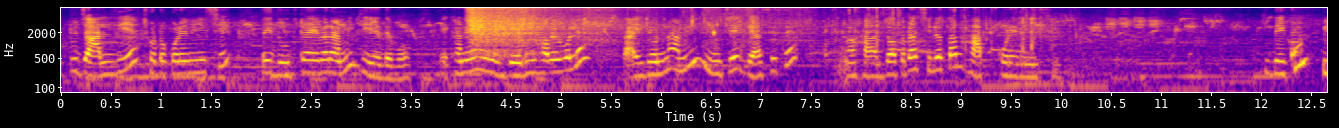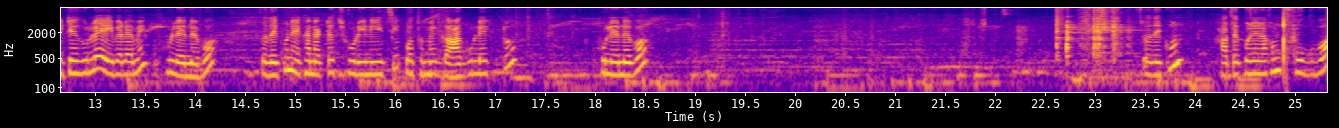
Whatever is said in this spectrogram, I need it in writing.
একটু জাল দিয়ে ছোট করে নিয়েছি। তো এই দুধটা এবার আমি দিয়ে দেব। এখানে দেরি হবে বলে, তাই জন্য আমি নিচে গ্যাসেতে যতটা ছিল তার হাফ করে নিয়েছি। দেখুন, পিঠেগুলো এবার আমি খুলে নেব। তো দেখুন, এখানে একটা ছুরি নিয়েছি। প্রথমে গাগুলো একটু খুলে নেব। তো দেখুন, হাতে করে এরকম ঠুকবো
